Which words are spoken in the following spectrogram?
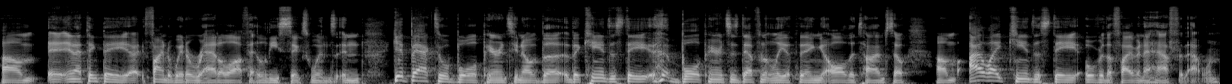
Um, and I think they uh, find a way to rattle off at least six wins and get back to a bowl appearance. You know, the the Kansas State bowl appearance is definitely a thing all the time. So um, I like Kansas State over the five and a half for that one.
